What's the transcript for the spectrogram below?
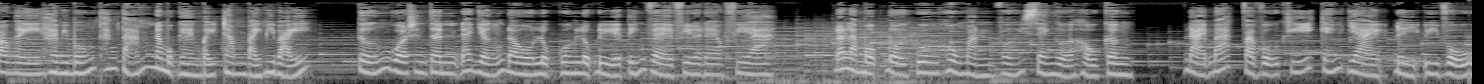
Vào ngày 24 tháng 8 năm 1777, Tướng Washington đã dẫn đầu lục quân lục địa tiến về Philadelphia. Đó là một đội quân hùng mạnh với xe ngựa hậu cần, đại bác và vũ khí kéo dài đầy uy vũ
